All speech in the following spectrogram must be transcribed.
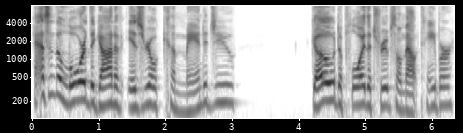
Hasn't the Lord, the God of Israel, commanded you? Go deploy the troops on Mount Tabor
